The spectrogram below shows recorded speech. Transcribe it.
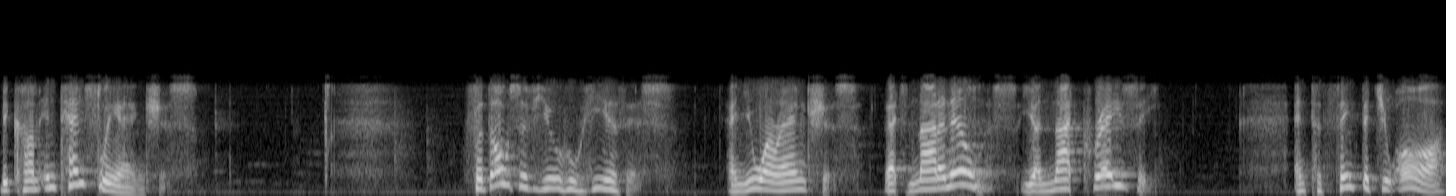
become intensely anxious. For those of you who hear this and you are anxious, that's not an illness. You're not crazy. And to think that you are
